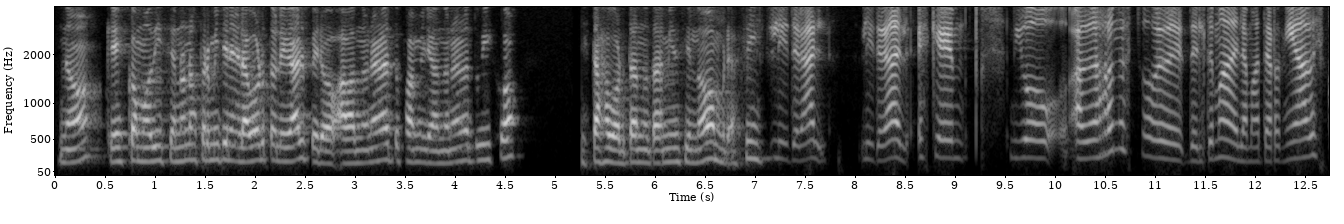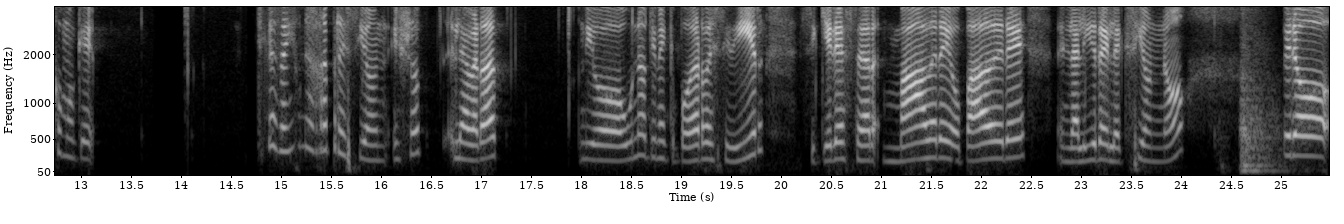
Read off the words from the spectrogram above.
¿no? Que es como dicen, no nos permiten el aborto legal, pero abandonar a tu familia, abandonar a tu hijo, estás abortando también siendo hombre, así. Literal, literal. Es que, digo, agarrando esto del tema de la maternidad, es como que, chicas, hay una represión. Y yo, la verdad, Digo, uno tiene que poder decidir si quiere ser madre o padre en la libre elección, ¿no? Pero,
